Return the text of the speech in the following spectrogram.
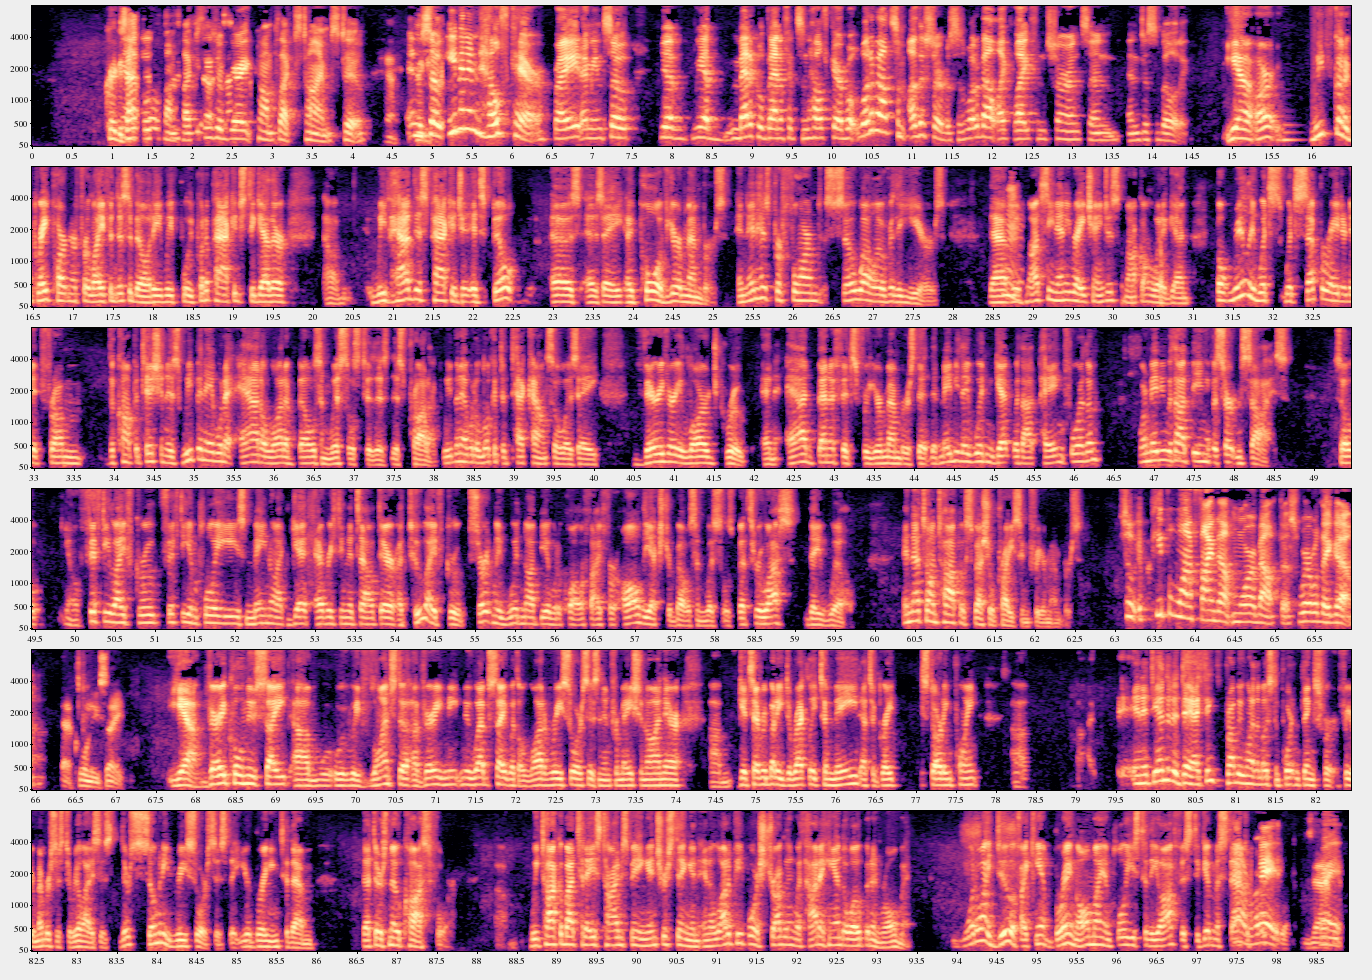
Craig, is yeah, that it is complex. These are very complex times too. Yeah. And Craig- so even in healthcare, right? I mean, so you have we have medical benefits and healthcare, but what about some other services? What about like life insurance and and disability? Yeah, our we've got a great partner for life and disability. We we put a package together. Um, we've had this package. It's built as as a, a pool of your members, and it has performed so well over the years that hmm. we've not seen any rate changes. Knock on wood again. But really, what's what's separated it from the competition is we've been able to add a lot of bells and whistles to this this product. We've been able to look at the Tech Council as a very very large group and add benefits for your members that, that maybe they wouldn't get without paying for them or maybe without being of a certain size so you know 50 life group 50 employees may not get everything that's out there a two life group certainly would not be able to qualify for all the extra bells and whistles but through us they will and that's on top of special pricing for your members so if people want to find out more about this where will they go got a cool new site yeah, very cool new site. Um, we've launched a, a, very neat new website with a lot of resources and information on there. Um, gets everybody directly to me. That's a great starting point. Uh, and at the end of the day, I think probably one of the most important things for, for your members is to realize is there's so many resources that you're bringing to them that there's no cost for. Um, we talk about today's times being interesting, and, and a lot of people are struggling with how to handle open enrollment what do I do if I can't bring all my employees to the office to give them a stack yeah, of right. Exactly. Right.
